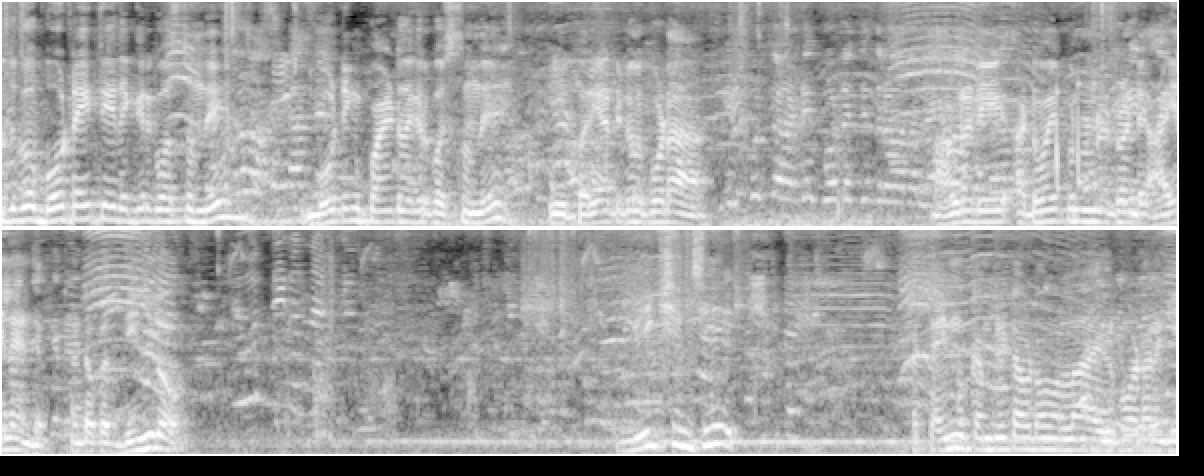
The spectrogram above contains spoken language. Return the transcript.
అదిగో బోట్ అయితే దగ్గరికి వస్తుంది. బోటింగ్ పాయింట్ దగ్గరికి వస్తుంది. ఈ పర్యాటకులు కూడా ఆల్రెడీ అటువైపు ఉన్నటువంటి ఐలాండ్ అంటే ఒక దిగిలో వీక్షించి టైం కంప్లీట్ అవడం వల్ల వెళ్ళిపోవడానికి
